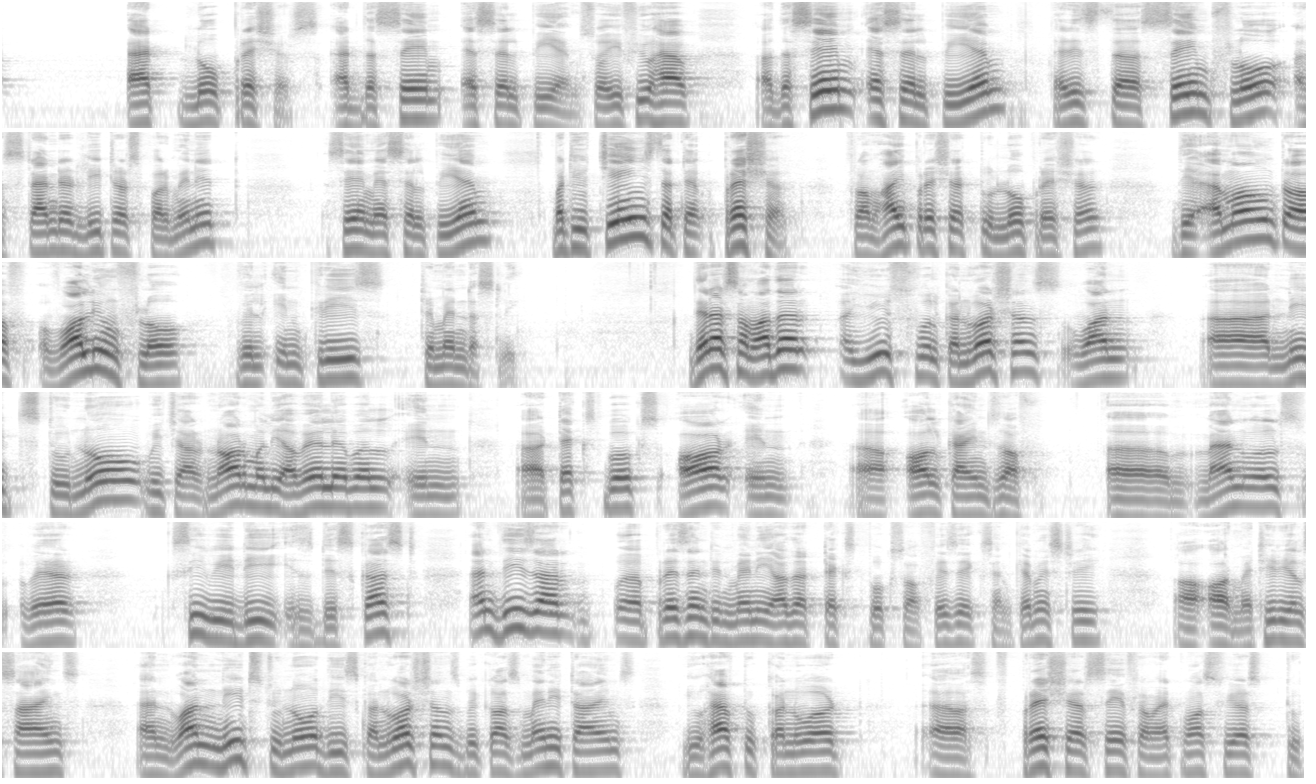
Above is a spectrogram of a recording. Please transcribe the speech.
at low pressures at the same SLPM. So, if you have uh, the same SLPM that is the same flow uh, standard liters per minute same SLPM, but you change the pressure from high pressure to low pressure the amount of volume flow will increase tremendously. There are some other uh, useful conversions one uh, needs to know which are normally available in textbooks or in uh, all kinds of uh, manuals where CVD is discussed. And these are uh, present in many other textbooks of physics and chemistry uh, or material science. And one needs to know these conversions because many times you have to convert uh, pressure say from atmospheres to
